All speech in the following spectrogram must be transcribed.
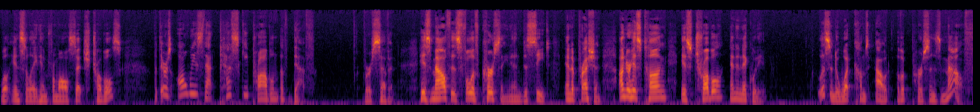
will insulate him from all such troubles. But there is always that pesky problem of death. Verse 7 His mouth is full of cursing and deceit and oppression. Under his tongue is trouble and iniquity. Listen to what comes out of a person's mouth.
